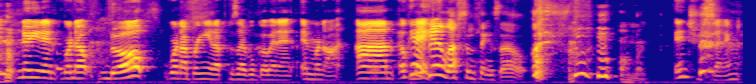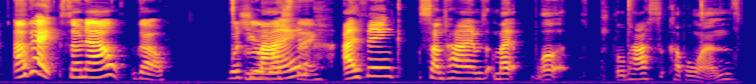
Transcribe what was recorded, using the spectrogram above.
didn't. No, you didn't. We're no. Nope. We're not bringing it up because I will go in it, and we're not. Um. Okay. Maybe I left some things out. Oh my. Interesting. Okay. So now go. What's your worst Mine? thing? I think sometimes my well, the past couple ones,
